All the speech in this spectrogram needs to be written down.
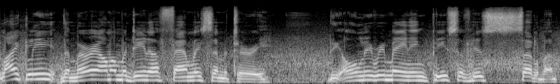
Likely the Mariano Medina family cemetery, the only remaining piece of his settlement,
